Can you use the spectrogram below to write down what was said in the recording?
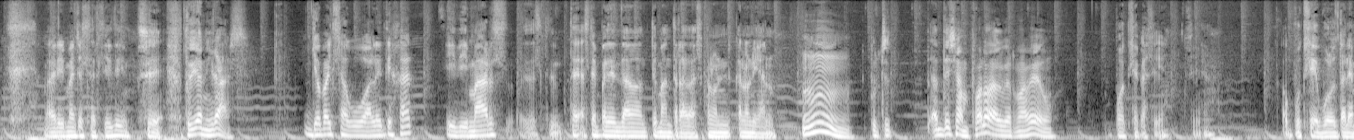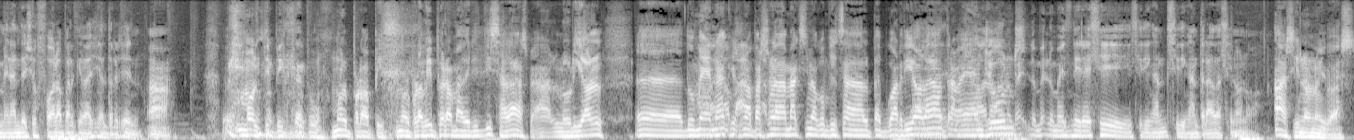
Madrid-Manchester City. Sí. Tu hi aniràs? Jo vaig segur a l'Etihad i dimarts estem, estem pendent del tema entrades, que no, que no n'hi ha. Mm, potser et deixen fora del Bernabéu. Pot ser que sí, sí. O potser voluntàriament en deixo fora perquè vagi altra gent. Ah, molt típic de tu, molt propi, molt propi, però a Madrid hi seràs. L'Oriol eh, Domènech, Ah, que és una persona de màxima confiança del Pep Guardiola, Ah, treballant no, no, junts... Només, només aniré si, si, tinc, si tinc entrada, si no, no. Ah, si no, no hi vas.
